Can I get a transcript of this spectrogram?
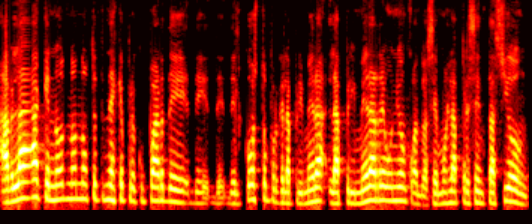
habla que no, no, no te tenés que preocupar de, del costo porque la primera, la primera reunión cuando hacemos la presentación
